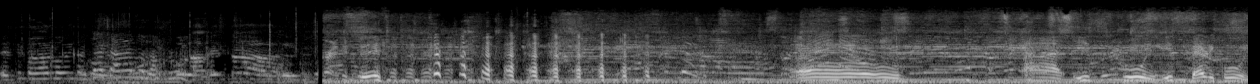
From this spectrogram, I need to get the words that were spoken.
Es que está dando ahorita. Está, está dando la flor. La, esta... Sí. oh. Ah, it's cool. It's very cool.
